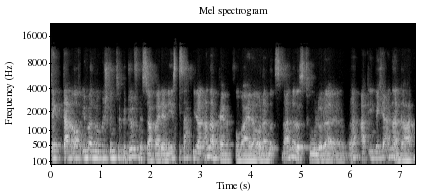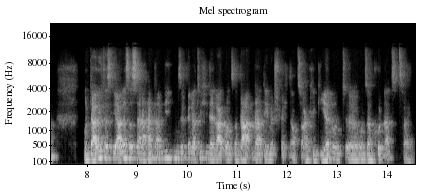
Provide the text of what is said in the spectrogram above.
deckt dann auch immer nur bestimmte Bedürfnisse ab, weil der nächste hat wieder einen anderen Payment Provider oder nutzt ein anderes Tool oder ne, hat irgendwelche anderen Daten. Und dadurch, dass wir alles aus seiner Hand anbieten, sind wir natürlich in der Lage, unsere Daten da dementsprechend auch zu aggregieren und äh, unseren Kunden anzuzeigen.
